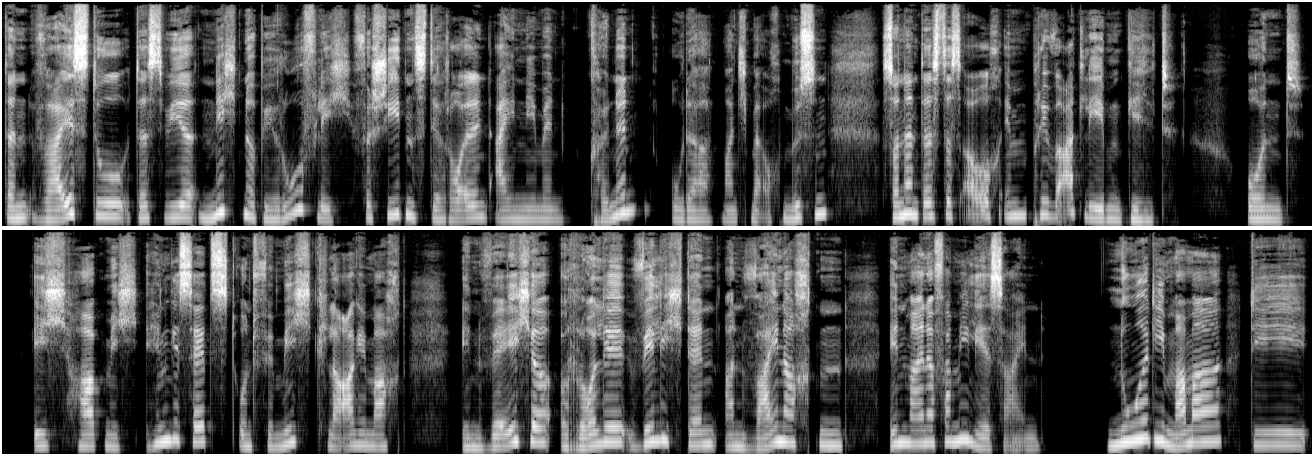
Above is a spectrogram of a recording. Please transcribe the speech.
dann weißt du, dass wir nicht nur beruflich verschiedenste Rollen einnehmen können oder manchmal auch müssen, sondern dass das auch im Privatleben gilt. Und ich habe mich hingesetzt und für mich klar gemacht, in welcher Rolle will ich denn an Weihnachten in meiner Familie sein? Nur die Mama, die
